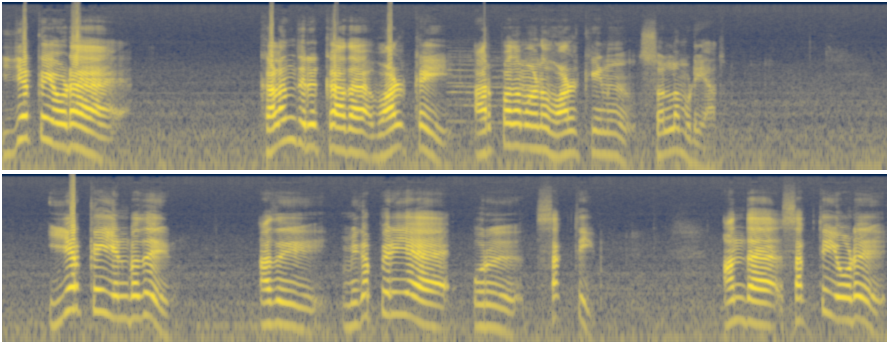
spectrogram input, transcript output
இயற்கையோட கலந்திருக்காத வாழ்க்கை அற்புதமான வாழ்க்கைன்னு சொல்ல முடியாது. இயற்கை என்பது அது மிகப்பெரிய ஒரு சக்தி. அந்த சக்தியோடு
